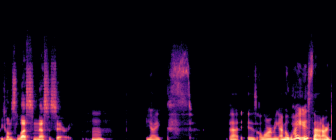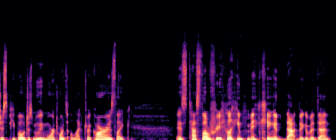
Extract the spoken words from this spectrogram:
becomes less necessary. Mm. Yikes. That is alarming. I mean, why is that? Are just people just moving more towards electric cars? Like, is Tesla really making a, that big of a dent?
